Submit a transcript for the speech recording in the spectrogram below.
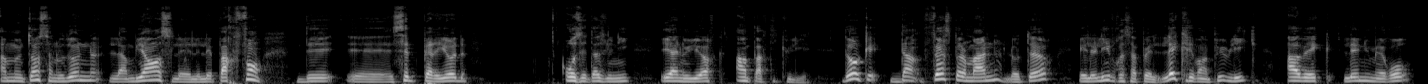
en même temps, ça nous donne l'ambiance, les, parfums de euh, cette période aux États-Unis et à New York en particulier. Donc, dans Fersperman, l'auteur, et le livre s'appelle L'écrivain public, avec les numéros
